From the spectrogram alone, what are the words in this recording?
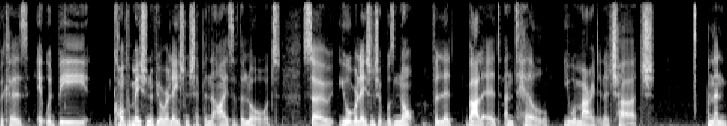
because it would be confirmation of your relationship in the eyes of the Lord. So your relationship was not valid, valid until you were married in a church, and then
